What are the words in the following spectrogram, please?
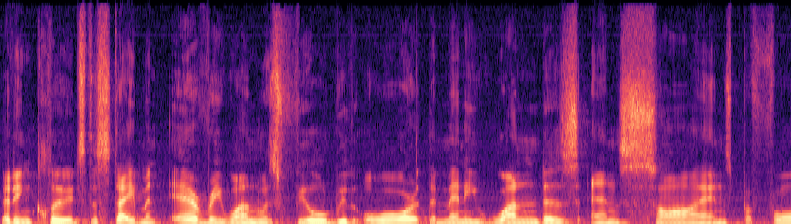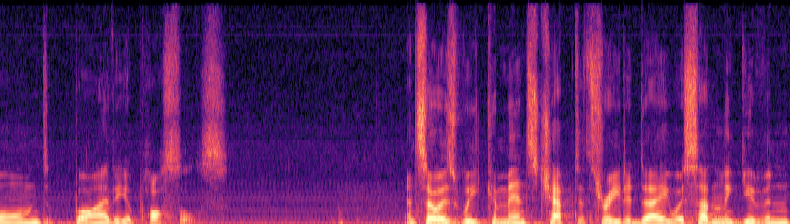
that includes the statement everyone was filled with awe at the many wonders and signs performed by the apostles. And so, as we commence chapter 3 today, we're suddenly given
